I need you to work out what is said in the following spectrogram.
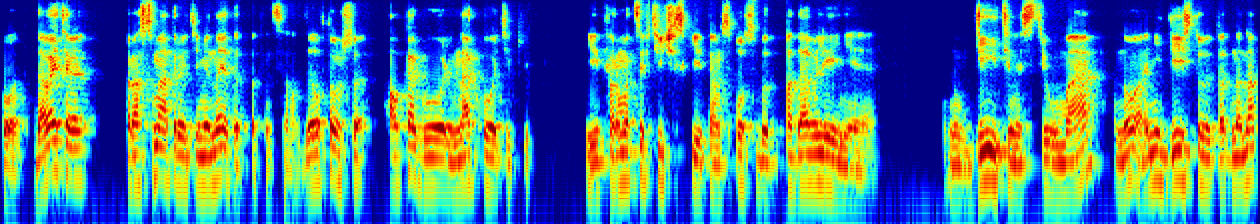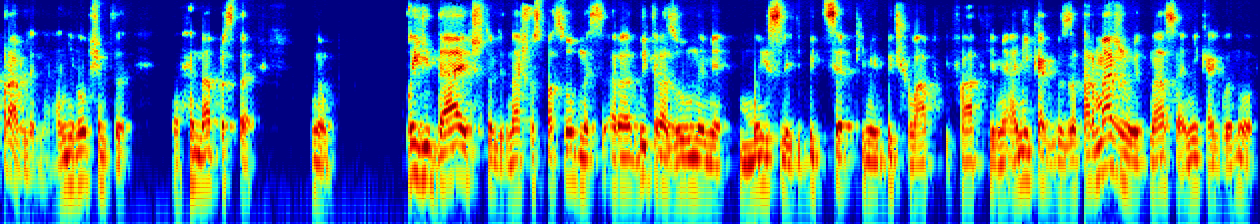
Вот. Давайте рассматривать именно этот потенциал. Дело в том, что алкоголь, наркотики и фармацевтические там, способы подавления ну, деятельности ума, но они действуют однонаправленно. Они, в общем-то, напросто ну, поедают, что ли, нашу способность быть разумными, мыслить, быть цепкими, быть хваткими. Они как бы затормаживают нас, они как бы, ну,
